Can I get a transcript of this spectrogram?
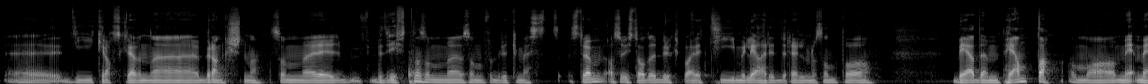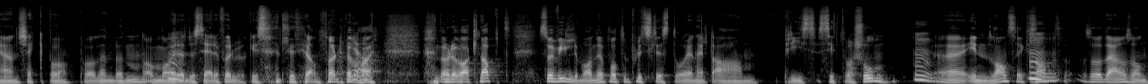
de kraftkrevende bransjene, som, eller bedriftene, som, som forbruker mest strøm. altså Hvis du hadde brukt bare 10 milliarder eller noe sånt på be dem pent da, å, med, med, en sjekk på, på den bønnen om å mm. redusere forbruket sitt litt når det, var, ja. når det, var, knapt, så ville man jo på en måte plutselig stå i en helt annen prissituasjon mm. uh, innenlands. ikke sant? Mm. Så det Er jo sånn,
